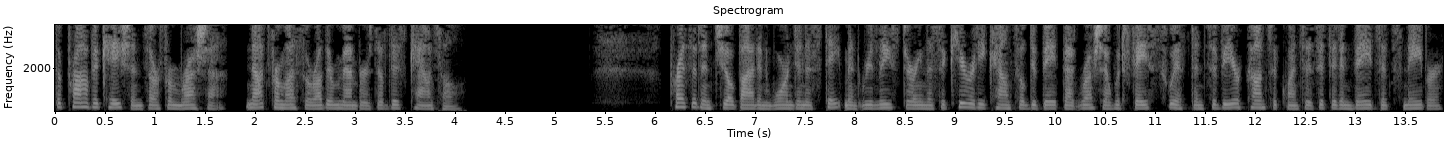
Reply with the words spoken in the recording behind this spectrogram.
The provocations are from Russia, not from us or other members of this council. President Joe Biden warned in a statement released during the Security Council debate that Russia would face swift and severe consequences if it invades its neighbor.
